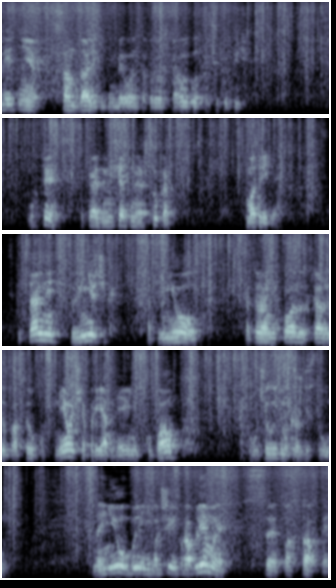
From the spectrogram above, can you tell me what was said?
Летние сандалики Timberland, которые уже второй год хочу купить. Ух ты, какая замечательная штука. Смотрите. Специальный сувенирчик от Uniol, который они вкладывают в каждую посылку. Мне очень приятно, я ее не покупал, а получил, видимо, к Рождеству. На Uniol были небольшие проблемы с поставкой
